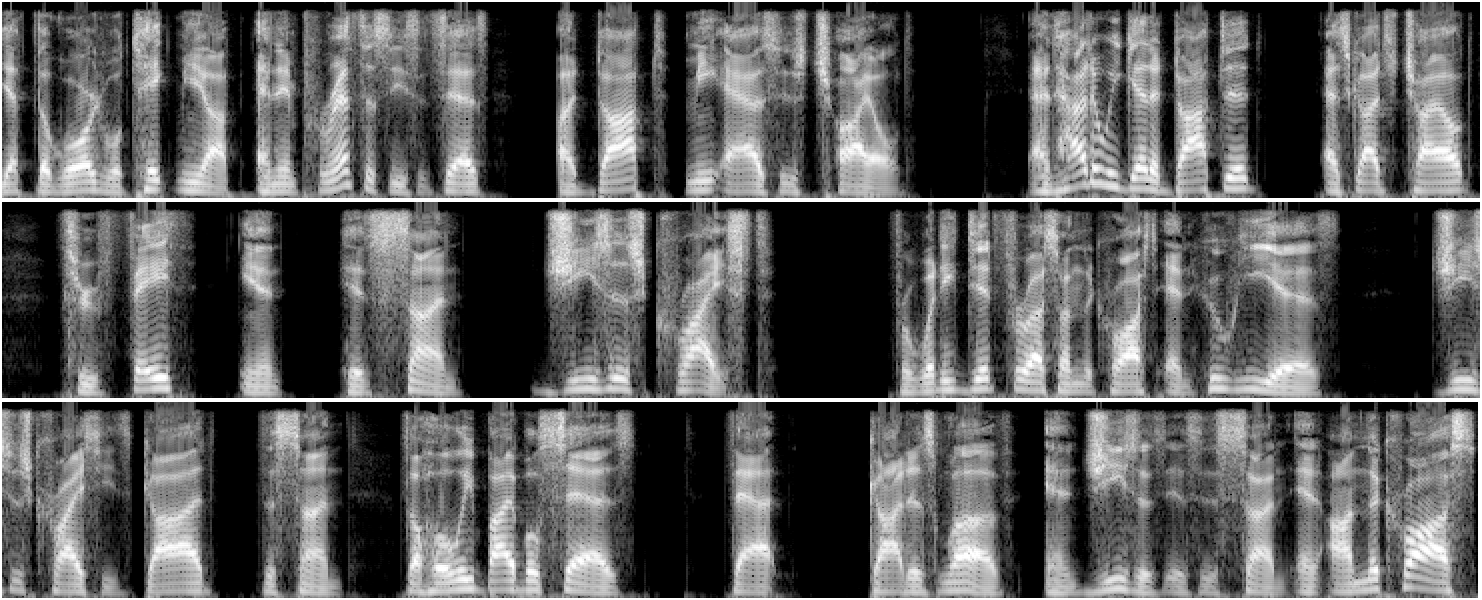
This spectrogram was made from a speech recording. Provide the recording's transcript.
yet the Lord will take me up. And in parentheses, it says, Adopt me as his child. And how do we get adopted as God's child? through faith in his Son, Jesus Christ, for what he did for us on the cross and who he is. Jesus Christ, he's God the Son. The Holy Bible says that God is love and Jesus is his Son. And on the cross,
